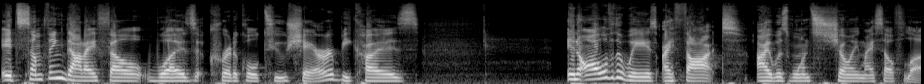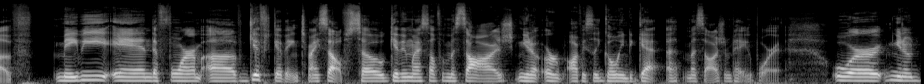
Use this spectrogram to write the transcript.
it's something that I felt was critical to share because, in all of the ways I thought I was once showing myself love, maybe in the form of gift giving to myself. So giving myself a massage, you know, or obviously going to get a massage and paying for it. Or, you know,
